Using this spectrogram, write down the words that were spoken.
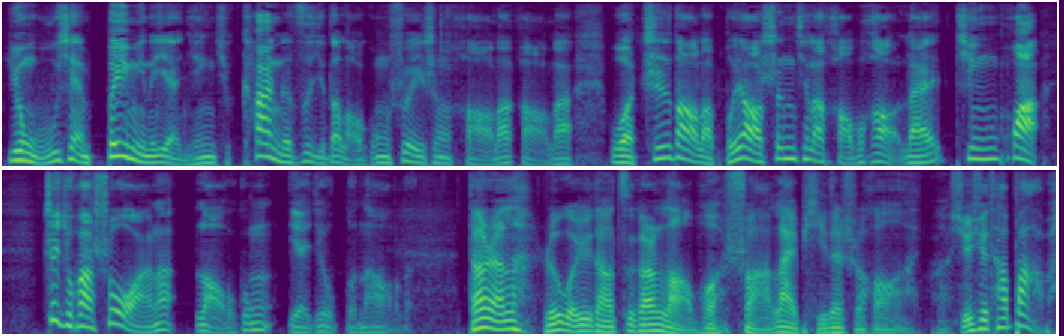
用无限悲悯的眼睛去看着自己的老公，说一声“好了好了，我知道了，不要生气了，好不好？来听话。”这句话说完了，老公也就不闹了。当然了，如果遇到自个儿老婆耍赖皮的时候啊，学学他爸爸，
